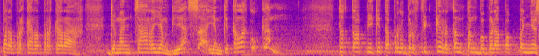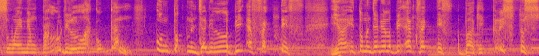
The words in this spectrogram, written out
pada perkara-perkara dengan cara yang biasa yang kita lakukan. Tetapi kita perlu berpikir tentang beberapa penyesuaian yang perlu dilakukan untuk menjadi lebih efektif, yaitu menjadi lebih efektif bagi Kristus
